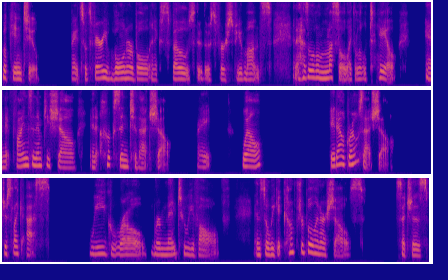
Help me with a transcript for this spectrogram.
hook into, right? So it's very vulnerable and exposed through those first few months. And it has a little muscle, like a little tail, and it finds an empty shell and it hooks into that shell, right? Well, it outgrows that shell, just like us. We grow, we're meant to evolve. And so we get comfortable in our shells, such as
